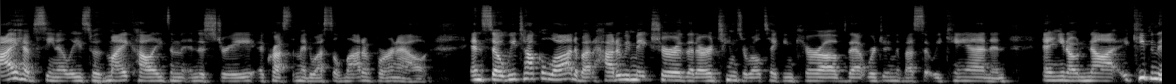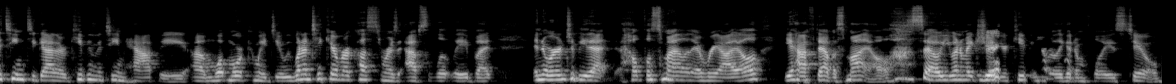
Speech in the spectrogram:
i have seen at least with my colleagues in the industry across the midwest a lot of burnout. And so we talk a lot about how do we make sure that our teams are well taken care of that we're doing the best that we can and and you know not keeping the team together keeping the team happy. Um, what more can we do? We want to take care of our customers absolutely but in order to be that helpful smile in every aisle, you have to have a smile. So you want to make sure you're keeping really good employees too.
